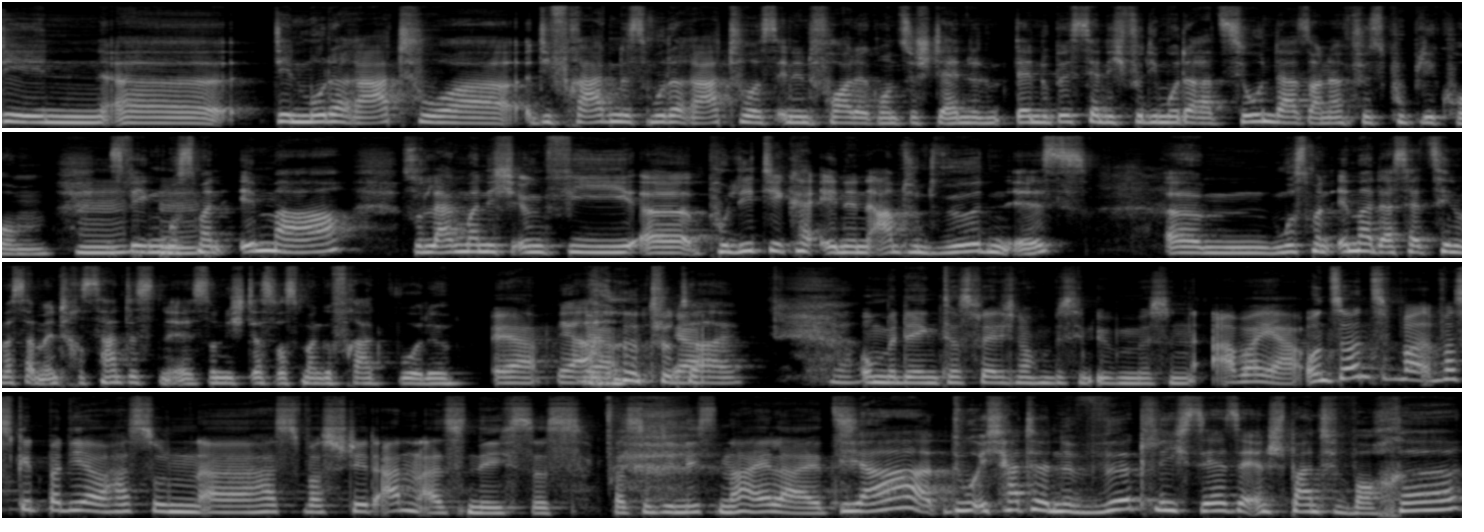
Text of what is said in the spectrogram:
den, äh, den Moderator, die Fragen des Moderators in den Vordergrund zu stellen. Denn du bist ja nicht für die Moderation da, sondern fürs Publikum. Mhm. Deswegen muss mhm. man immer, solange man nicht irgendwie äh, Politiker in den Amt und Würden ist, ähm, muss man immer das erzählen, was am interessantesten ist und nicht das, was man gefragt wurde. Ja, ja, ja total. Ja. Unbedingt, das werde ich noch ein bisschen üben müssen. Aber ja, und sonst, was geht bei dir? Hast du ein, äh, hast, was steht an als nächstes? Was sind die nächsten Highlights? Ja, du, ich hatte eine wirklich sehr, sehr entspannte Woche.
